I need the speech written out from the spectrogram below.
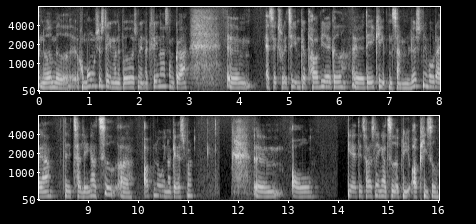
noget med hormonsystemerne, både hos mænd og kvinder, som gør, øh, at seksualiteten bliver påvirket. Øh, det er ikke helt den samme lystniveau, der er. Det tager længere tid at opnå en orgasme. Øh, og ja, det tager også længere tid at blive ophidset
